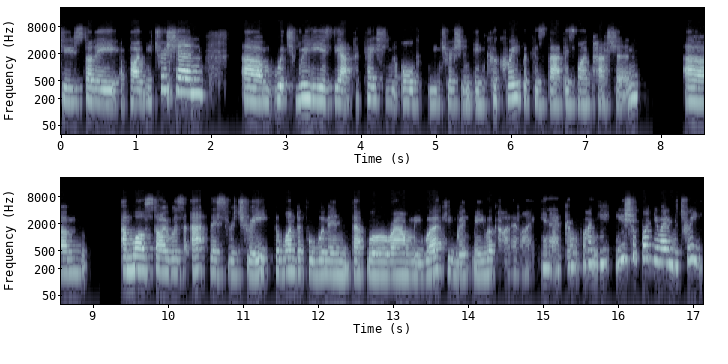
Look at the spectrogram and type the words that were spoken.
to study applied nutrition, um, which really is the application of nutrition in cookery because that is my passion. Um, and whilst I was at this retreat, the wonderful women that were around me working with me were kind of like, you know, go run, you, you should run your own retreat.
